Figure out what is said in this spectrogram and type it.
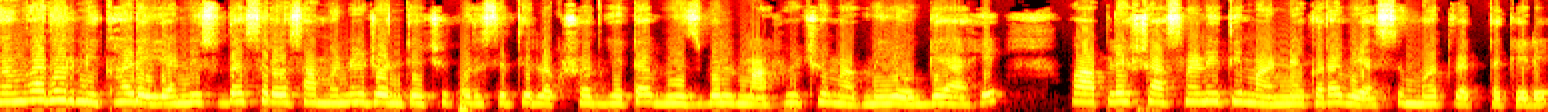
गंगाधर निखाडे यांनी सुद्धा सर्वसामान्य जनतेची परिस्थिती लक्षात घेता वीज बिल माफीची मागणी योग्य आहे व आपल्या शासनाने ती मान्य करावी असे मत व्यक्त केले.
